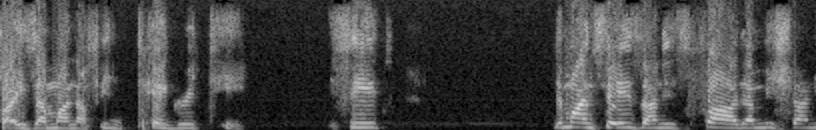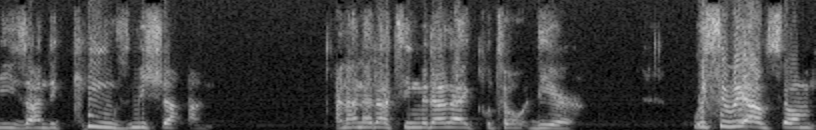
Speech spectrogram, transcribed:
For he's a man of integrity. You see it? The man says on his father mission, he's on the king's mission. And another thing that I like put out there. We see we have some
